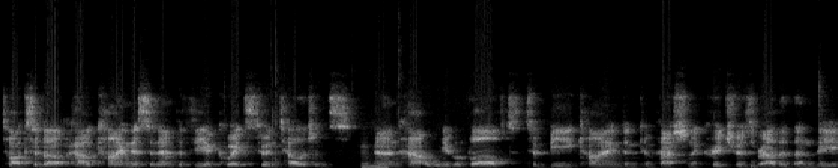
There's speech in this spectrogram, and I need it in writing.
talks about how kindness and empathy equates to intelligence mm-hmm. and how we've evolved to be kind and compassionate creatures rather than the,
